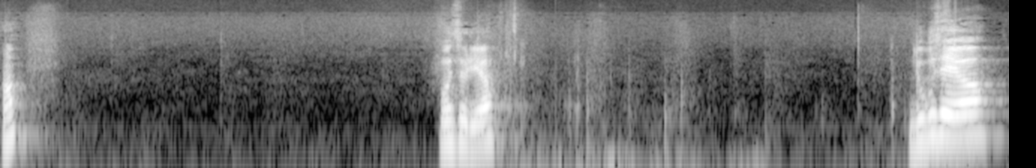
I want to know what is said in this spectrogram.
어? 뭔 소리야? 누구세요?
